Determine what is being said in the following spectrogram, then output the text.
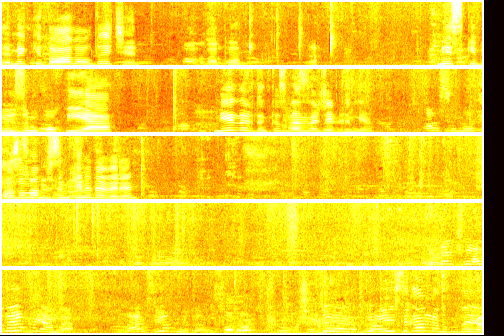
Demek ki doğal olduğu için. Bakın. Mis gibi üzüm kokuyor. Niye verdin kız ben verecektim ya. O zaman bizimkini de verin. Buradan çuvalda yok mu yanda? Abisi yok muydu? Şurada bu iyisi kalmadı burada ya.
